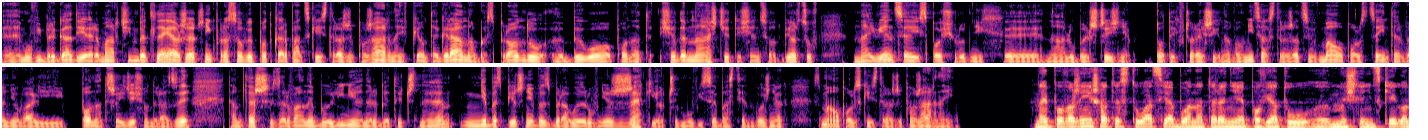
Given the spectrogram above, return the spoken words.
E, mówi brygadier Marcin Betleja, rzecznik prasowy Podkarpackiej Straży Pożarnej. W piątek rano bez prądu było ponad 17 tysięcy odbiorców, najwięcej spośród nich e, na Lubelszczyźnie. Po tych wczorajszych nawałnicach strażacy w Małopolsce interweniowali ponad 60 razy. Tam też zerwane były linie energetyczne. Niebezpiecznie wezbrały również rzeki, o czym mówi Sebastian Woźniak z Małopolskiej Straży Pożarnej. Najpoważniejsza ta sytuacja była na terenie powiatu e, myślenickiego.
